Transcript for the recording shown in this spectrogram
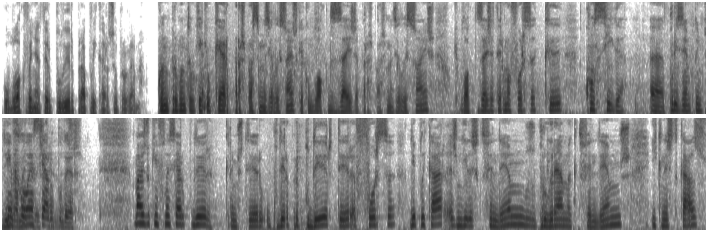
o Bloco venha a ter poder para aplicar o seu programa. Quando perguntam o que é que eu quero para as próximas eleições, o que é que o Bloco deseja para as próximas eleições, o que o Bloco deseja é ter uma força que consiga, uh, por exemplo, impedir... Influenciar o poder. Mais do que influenciar o poder, queremos ter o poder para poder ter a força de aplicar as medidas que defendemos, o programa que defendemos e que, neste caso,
